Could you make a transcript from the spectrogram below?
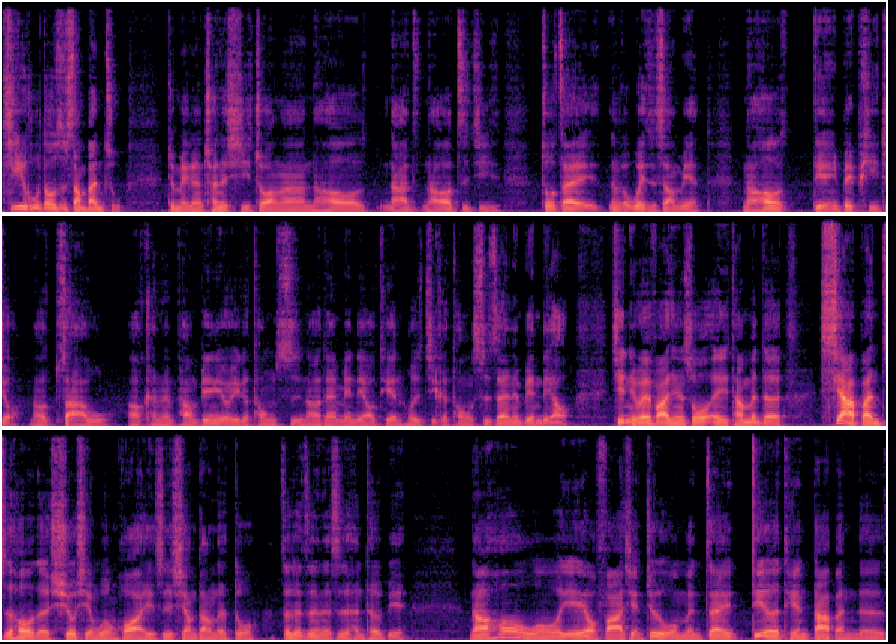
几乎都是上班族，就每个人穿着西装啊，然后拿，然后自己坐在那个位置上面，然后点一杯啤酒，然后炸物，然后可能旁边有一个同事，然后在那边聊天，或者几个同事在那边聊。其实你会发现说，哎，他们的下班之后的休闲文化也是相当的多，这个真的是很特别。然后我也有发现，就是我们在第二天大阪的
